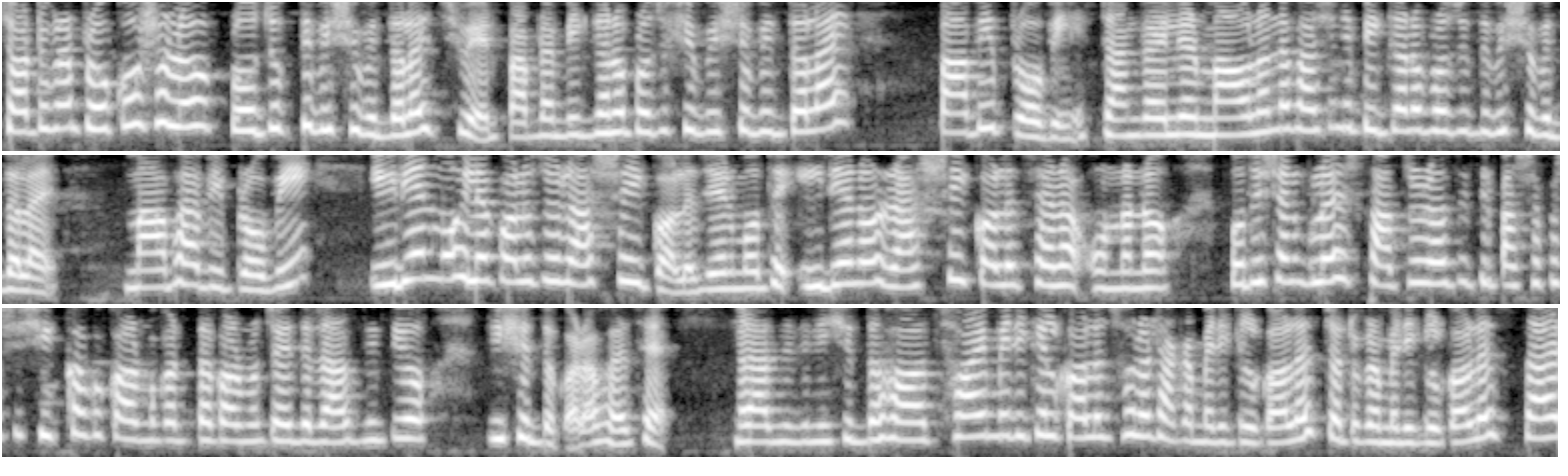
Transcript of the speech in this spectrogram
চট্টগ্রাম প্রকৌশল ও প্রযুক্তি বিশ্ববিদ্যালয়, চুয়েট, পাবনা বিজ্ঞান ও প্রযুক্তি বিশ্ববিদ্যালয়, পাবি প্রবি, টাঙ্গাইলের মাওলানা ভাসানী বিজ্ঞান ও প্রযুক্তি বিশ্ববিদ্যালয় মাভাবি প্রবি ইডিয়ান মহিলা কলেজ ও রাজশাহী কলেজ। এর মধ্যে ইডিয়ান ও রাজশাহী কলেজ ছাড়া অন্যান্য প্রতিষ্ঠানগুলোর ছাত্র রাজনীতির পাশাপাশি শিক্ষক ও কর্মকর্তা কর্মচারীদের রাজনীতিও নিষিদ্ধ করা হয়েছে। রাজনীতি নিষিদ্ধ হওয়া ছয় মেডিকেল কলেজ হলো Dhaka medical college Chattogram medical college sir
